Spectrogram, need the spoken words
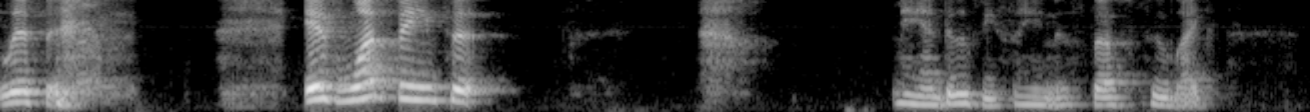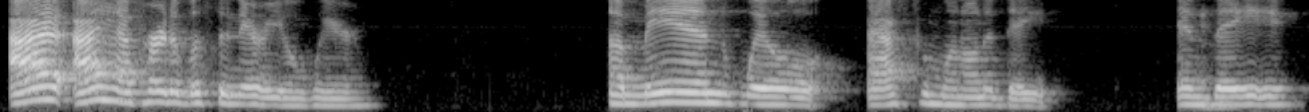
listen, it's one thing to man, dudes be saying this stuff too. Like I I have heard of a scenario where a man will ask someone on a date and Mhm. they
